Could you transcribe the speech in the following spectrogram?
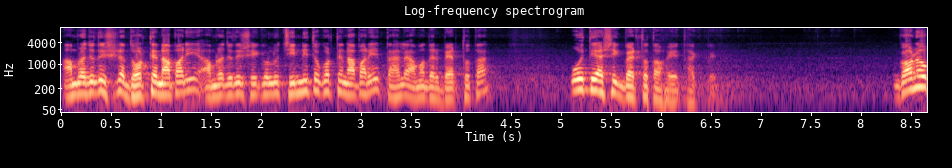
আমরা যদি সেটা ধরতে না পারি, আমরা যদি সেগুলো চিহ্নিত করতে না পারি, তাহলে আমাদের ব্যর্থতা, ঐতিহাসিক ব্যর্থতা হয়ে থাকবে। গণ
